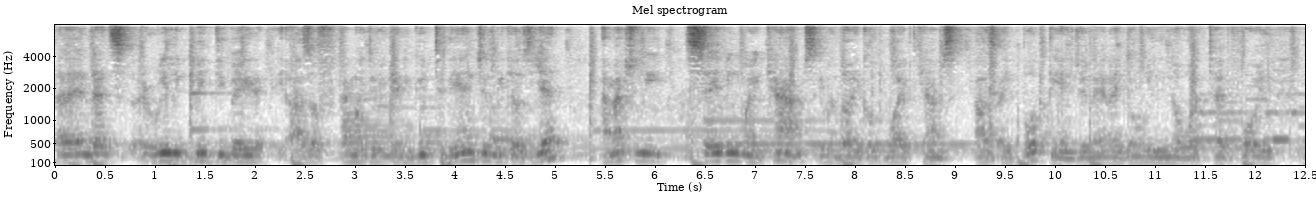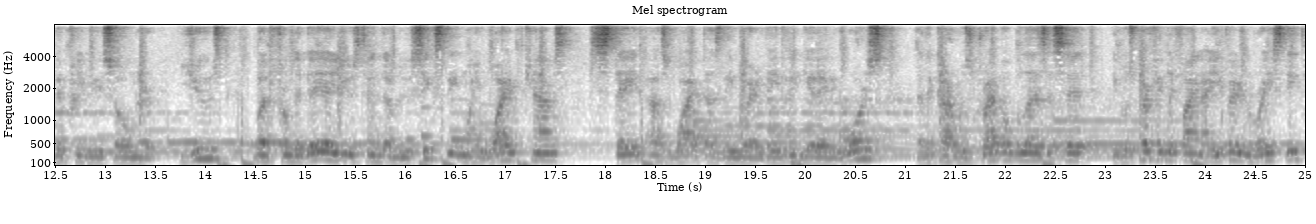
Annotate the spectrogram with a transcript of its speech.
uh, and that's a really big debate as of am I doing any good to the engine? Because yeah, I'm actually saving my cams even though I got wiped cams as I bought the engine and I don't really know what type of oil the previous owner used. But from the day I used 10W60 my wiped cams stayed as wiped as they were. They didn't get any worse the car was drivable as I said. It was perfectly fine. I even raced it.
